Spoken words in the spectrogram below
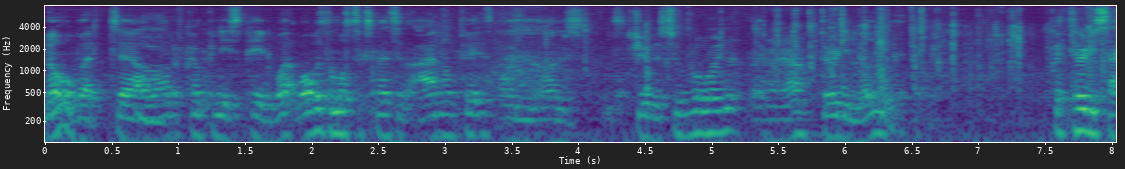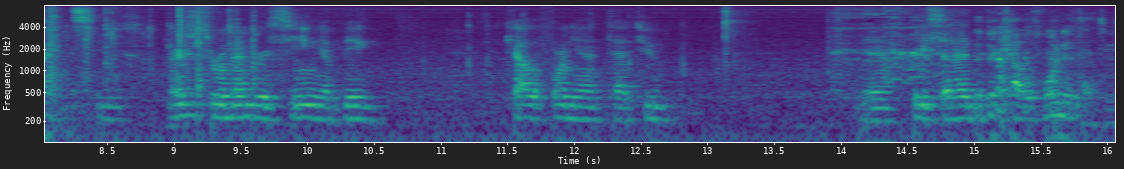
No, but uh, a lot of companies paid what? What was the most expensive ad on face on, on s- during the Super Bowl? Like I don't know. Thirty million, I think. For thirty seconds. Jeez. I just remember seeing a big California tattoo. Yeah, pretty sad. The big California tattoo.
